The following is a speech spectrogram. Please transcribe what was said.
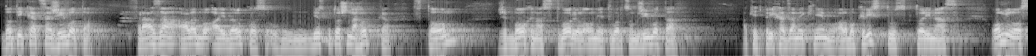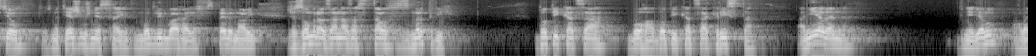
Dotýkať sa života, fráza alebo aj veľkosť, neskutočná hĺbka v tom, že Boh nás stvoril, On je tvorcom života. A keď prichádzame k Nemu, alebo Kristus, ktorý nás omilostil, to sme tiež už dnes aj v modlitbách, aj v speve mali, že zomrel za nás a stal z mŕtvych. Dotýkať sa Boha, dotýkať sa Krista. A nie len v nedelu, ale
